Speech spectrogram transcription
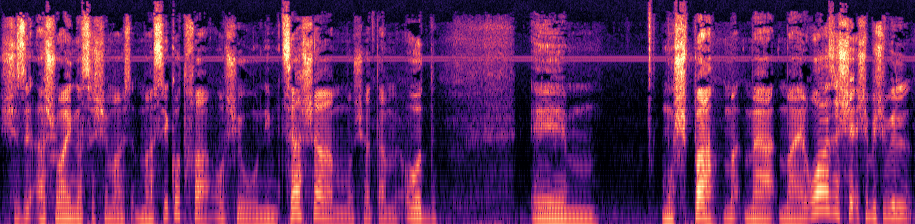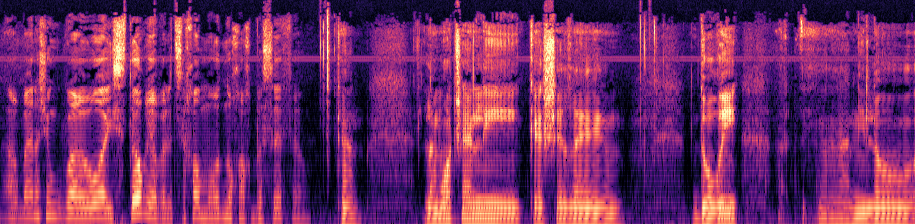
שהשואה היא נושא שמעסיק אותך, או שהוא נמצא שם, או שאתה מאוד אמ, מושפע מה, מה, מהאירוע הזה, ש, שבשביל הרבה אנשים הוא כבר אירוע היסטורי, אבל אצלך הוא מאוד נוכח בספר. כן. למרות שאין לי קשר אה, דורי, אה, אני לא,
